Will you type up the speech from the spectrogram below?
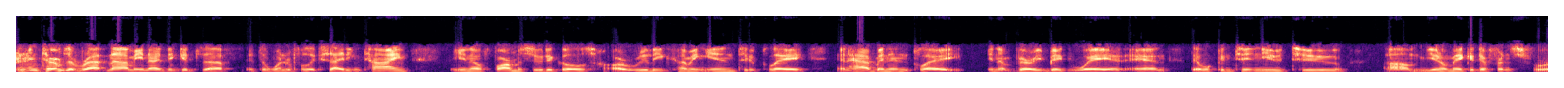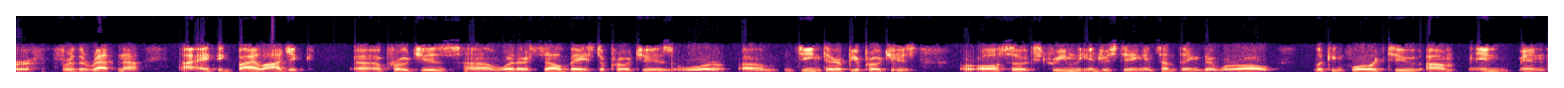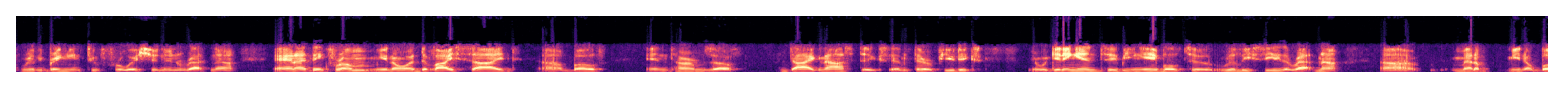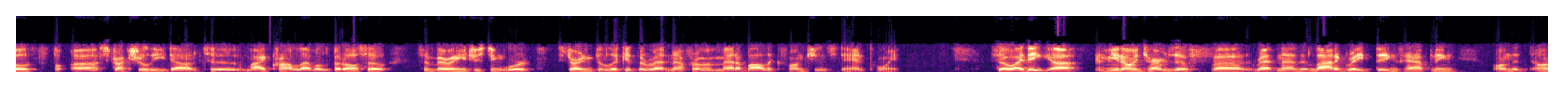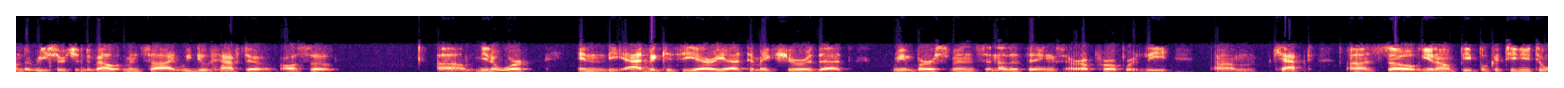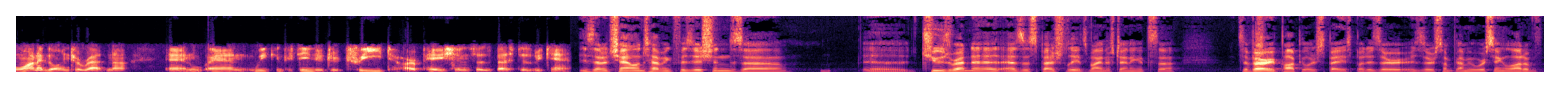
in terms of retina, I mean, I think it's a it's a wonderful, exciting time you know, pharmaceuticals are really coming into play and have been in play in a very big way, and they will continue to, um, you know, make a difference for for the retina. I think biologic uh, approaches, uh, whether cell-based approaches or um, gene therapy approaches, are also extremely interesting and something that we're all looking forward to um, and and really bringing to fruition in retina. And I think from you know a device side, uh, both in terms of diagnostics and therapeutics, you know, we're getting into being able to really see the retina, uh, meta, you know, both uh, structurally down to micron levels, but also some very interesting work starting to look at the retina from a metabolic function standpoint. So I think, uh, you know, in terms of uh, retina, there's a lot of great things happening on the on the research and development side, we do have to also, um, you know, work in the advocacy area to make sure that reimbursements and other things are appropriately um, kept. Uh, so you know, people continue to want to go into retina, and and we can continue to treat our patients as best as we can. Is that a challenge having physicians uh, uh, choose retina as a specialty? It's my understanding it's uh, it's a very popular space. But is there is there some? I mean, we're seeing a lot of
